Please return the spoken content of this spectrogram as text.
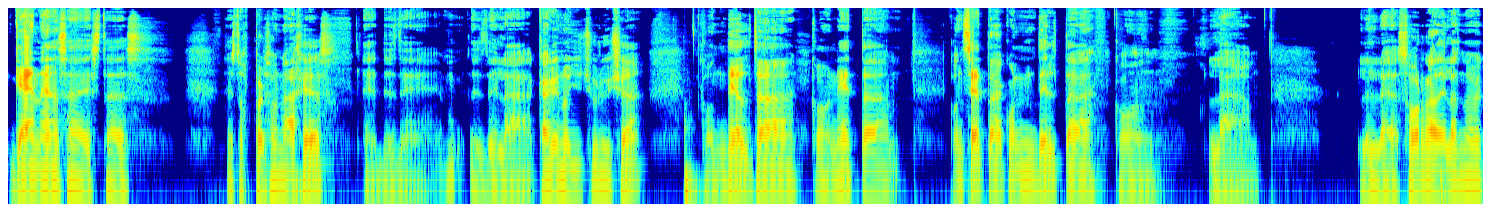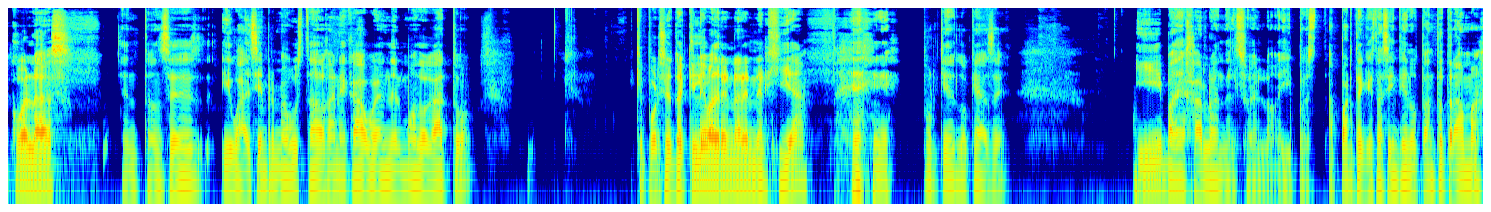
ganas a estas, estos personajes. Eh, desde, desde la Kage no Yichurusha, con Delta, con Eta, con Z, con Delta, con la, la, zorra de las nueve colas. Entonces, igual siempre me ha gustado Hanekawa en el modo gato. Que por cierto, aquí le va a drenar energía. porque es lo que hace. Y va a dejarlo en el suelo. Y pues, aparte que está sintiendo tanta trama.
